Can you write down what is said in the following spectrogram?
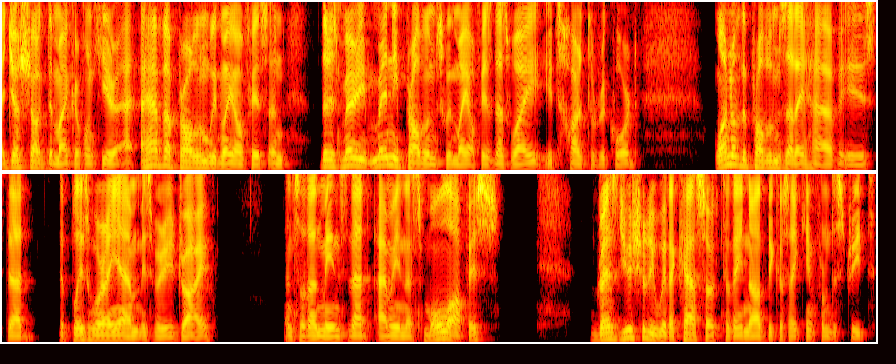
I just shocked the microphone here. I, I have a problem with my office, and there's many many problems with my office. That's why it's hard to record. One of the problems that I have is that the place where I am is very dry. And so that means that I'm in a small office, dressed usually with a cassock, today not because I came from the street,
